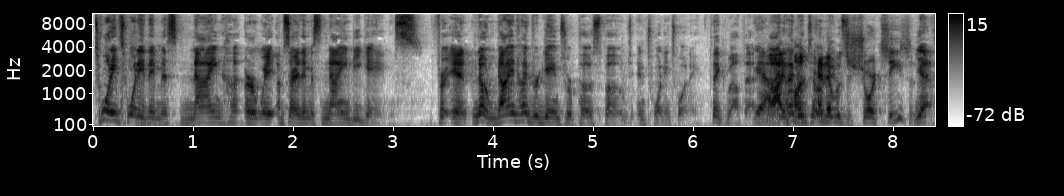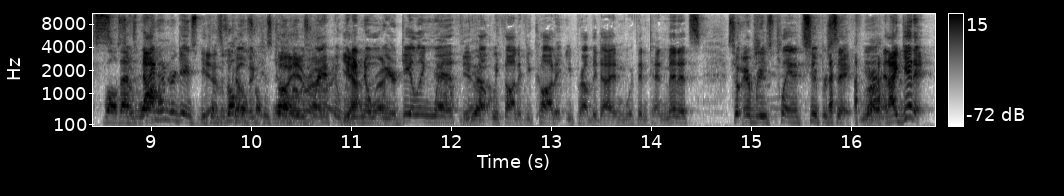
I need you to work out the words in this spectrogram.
2020, they missed 900, or wait, I'm sorry, they missed 90 games. For and, No, 900 games were postponed in 2020. Think about that. Yeah. 900 And, total and it games. was a short season. Yes. Well, that's so why. 900 games Yeah. because It was of COVID. almost Because a- COVID was yeah, right, rampant. right. We didn't know what we right. were dealing with. You Yeah. thought- we thought if you caught it, you probably died within 10 minutes. So everybody's playing it super safe. And I get it.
